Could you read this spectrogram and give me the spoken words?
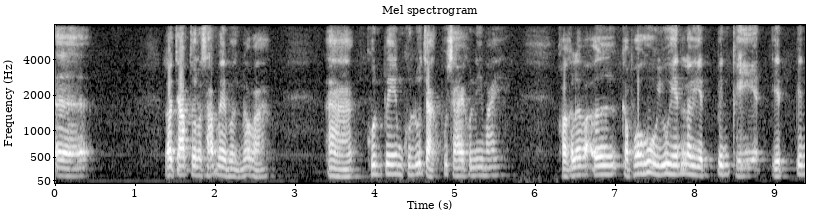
เออเราจับโทรศัพท์ไปเบิ่งเนาะว่าอ่า คุณเปรมคุณรู้จักผู้ชายคนนี้ไหม เขาก็เลยว่าเออกับพ่อหูอยู่เห็นเราเห็นเป็นเพจเห็นเป็น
